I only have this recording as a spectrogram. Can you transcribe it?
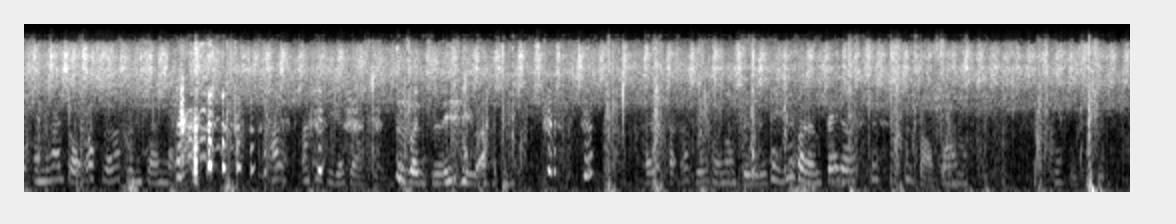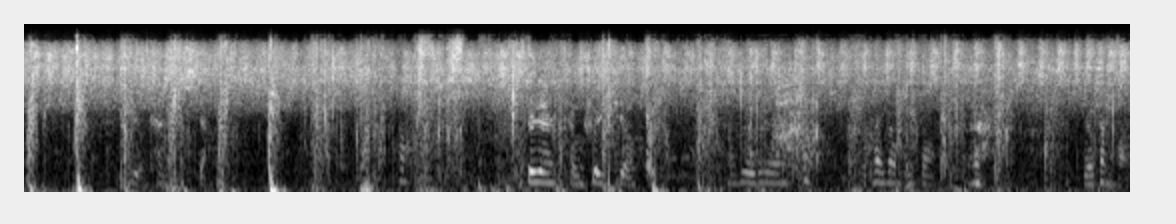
我们还走二十二分钟呢。啊，二十几个小时。四分之一吧。才才二十二分钟。哎，那个人背的是是宝宝吗？应该不是。远看一下。啊，有点想睡觉。我看一下步道。比较像马路。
